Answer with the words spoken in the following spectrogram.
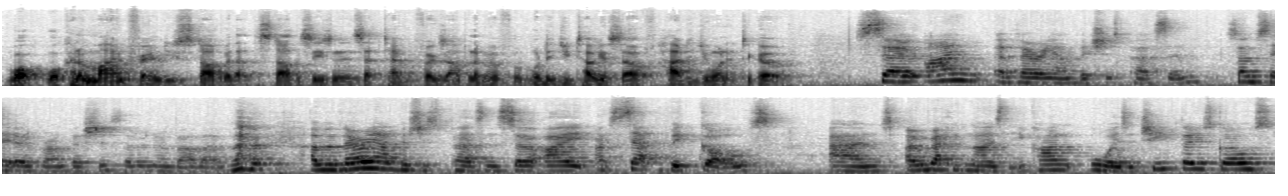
What what kind of mind frame do you start with at the start of the season in September, for example, at Millfield? What did you tell yourself? How did you want it to go? So I'm a very ambitious person. Some say over ambitious. I don't know about that, but I'm a very ambitious person. So I, I set big goals, and I recognise that you can't always achieve those goals.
